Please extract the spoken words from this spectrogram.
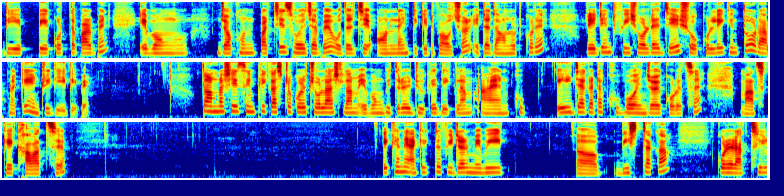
দিয়ে পে করতে পারবেন এবং যখন পারচেজ হয়ে যাবে ওদের যে অনলাইন টিকিট ভাউচার এটা ডাউনলোড করে রেডিয়েন্ট ফিশ হোল্ডে যে শো করলেই কিন্তু ওরা আপনাকে এন্ট্রি দিয়ে দিবে। তো আমরা সেই সিম্পলি কাজটা করে চলে আসলাম এবং ভিতরে ঢুকে দেখলাম, আয়ন খুব, এই জায়গাটা খুব এনজয় করেছে, মাছকে খাওয়াচ্ছে। এখানে এক একটা ফিডার মেবি বিশ টাকা করে রাখছিল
